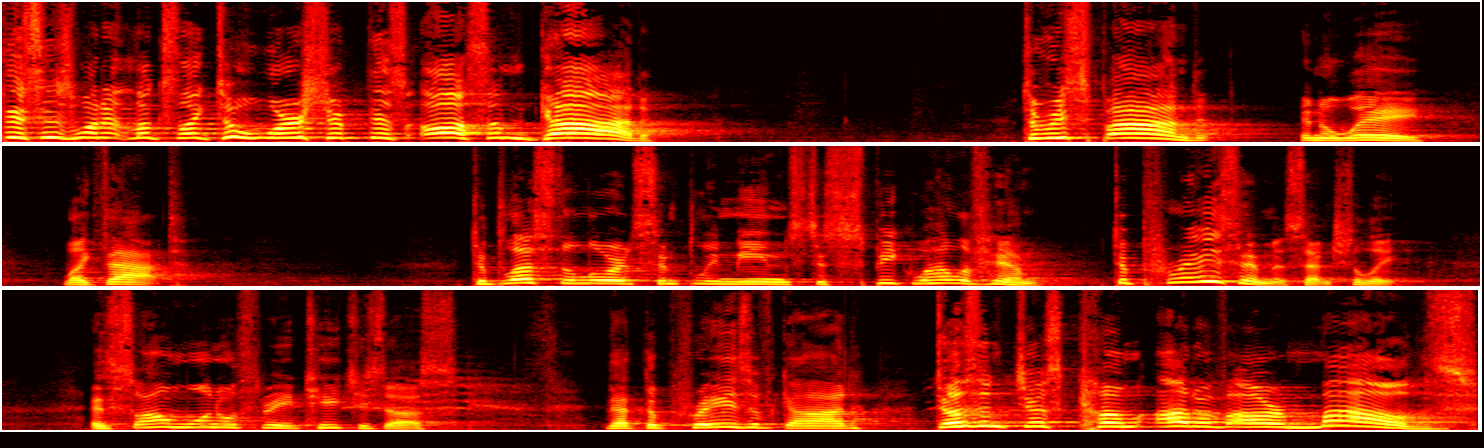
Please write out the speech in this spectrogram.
this is what it looks like to worship this awesome God. To respond in a way like that. To bless the Lord simply means to speak well of Him, to praise Him, essentially. And Psalm 103 teaches us that the praise of God doesn't just come out of our mouths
